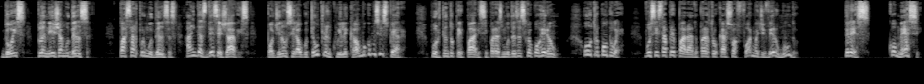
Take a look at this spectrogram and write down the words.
2. Planeje a mudança. Passar por mudanças, ainda desejáveis, pode não ser algo tão tranquilo e calmo como se espera. Portanto, prepare-se para as mudanças que ocorrerão. Outro ponto é: você está preparado para trocar sua forma de ver o mundo? 3. Comece.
